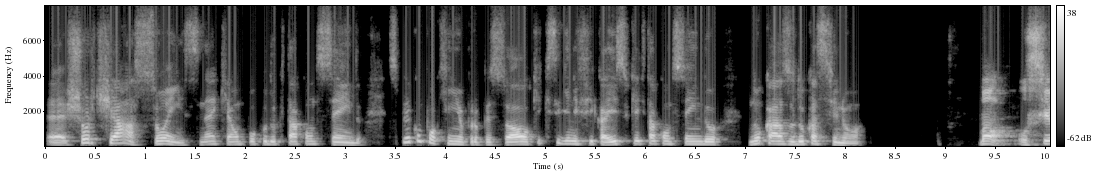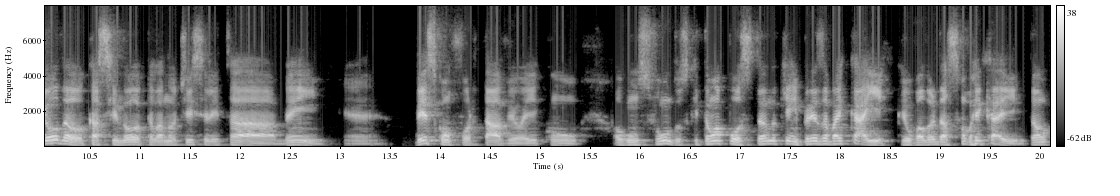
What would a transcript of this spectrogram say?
é, shortear ações, né, que é um pouco do que está acontecendo. Explica um pouquinho para o pessoal o que, que significa isso, o que está acontecendo no caso do Cassino. Bom, o CEO do Cassino, pela notícia, ele está bem é, desconfortável aí com alguns fundos que estão apostando que a empresa vai cair, que o valor da ação vai cair. Então,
